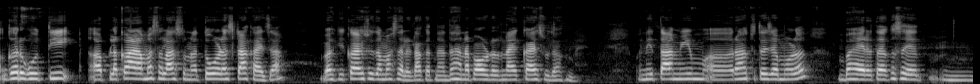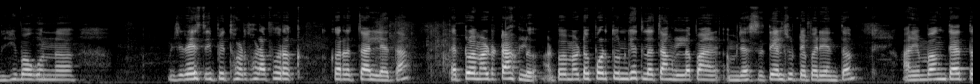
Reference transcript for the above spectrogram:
घरगुती आपला काळा मसाला असतो ना तेवढाच टाकायचा. बाकी काय सुद्धा मसाला टाकत नाही. धना पावडर नाही काय सुद्धा नाही. पण इथं आम्ही राहतो त्याच्यामुळं बाहेर आता कसं आहे हे बघून म्हणजे रेसिपी थोडा थोडा फरक करत चालले आता. त्यात टोमॅटो टाकलं. टोमॅटो परतून घेतलं चांगलं पा म्हणजे असं तेल सुटेपर्यंत. आणि मग त्यात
